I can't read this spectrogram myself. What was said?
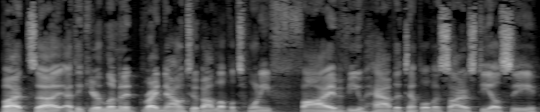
But uh, I think you're limited right now to about level 25 if you have the Temple of Osiris DLC.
